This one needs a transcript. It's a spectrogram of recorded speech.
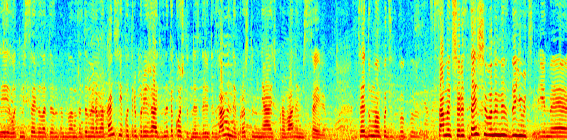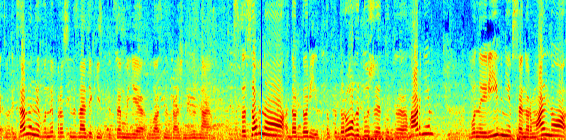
і от місцеві латин- латиноамериканці, котрі приїжджають, вони також тут не здають екзамени, і просто міняють права на місцеві. Це я думаю, саме через те, що вони не здають і не екзамени, вони просто не знають, як їздити. Це моє власне враження, не знаю. Стосовно дор- доріг, тобто дороги дуже тут е, гарні, вони рівні, все нормально.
